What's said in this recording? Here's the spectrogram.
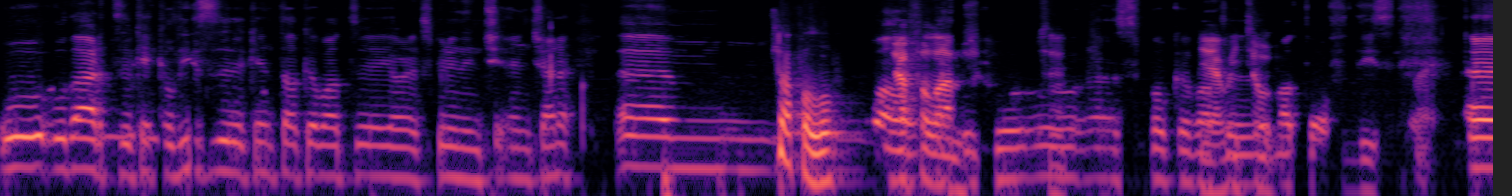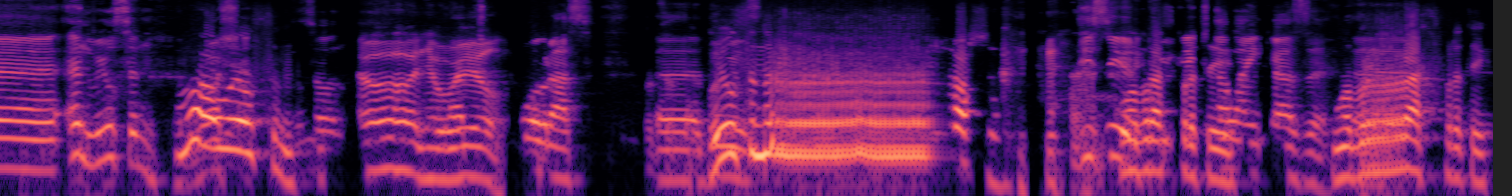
o, o Dart, o que é que ele diz? Can talk about your experience in, in China? Um, Já falou. Well, Já falamos. Uh, spoke about, yeah, we uh, about of this. Uh, and Wilson. Oh, Wilson. So, Olha, Will. Um abraço. Uh, Wilson Rocha. Dizer um abraço que para ti. está lá em casa. Um abraço uh, para ti.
